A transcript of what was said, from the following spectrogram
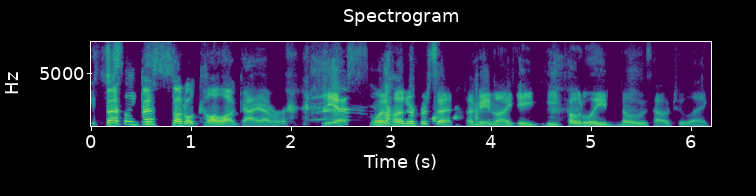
It's best, like best subtle call out guy ever. yes, one hundred percent. I mean, like he he totally knows how to like.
